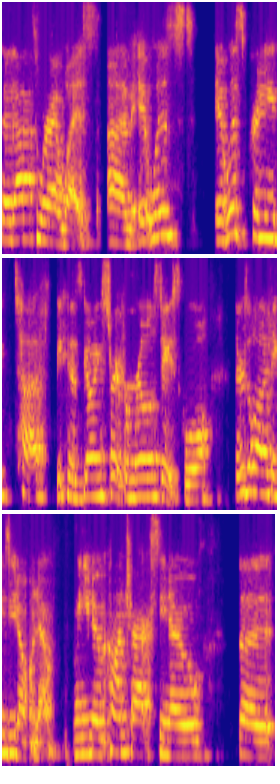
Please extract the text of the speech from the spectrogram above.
So that's where I was. Um, it was it was pretty tough because going straight from real estate school, there's a lot of things you don't know. I mean, you know contracts, you know the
